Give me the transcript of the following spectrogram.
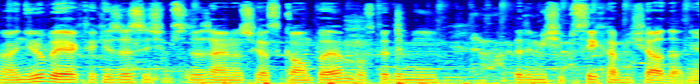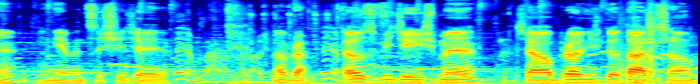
No, nie lubię jak takie rzeczy się przydarzają na przykład z kompem, bo wtedy mi, wtedy mi się psycha mi siada, nie? I nie wiem co się dzieje. Dobra, to już widzieliśmy. Trzeba obronić go tarczą.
